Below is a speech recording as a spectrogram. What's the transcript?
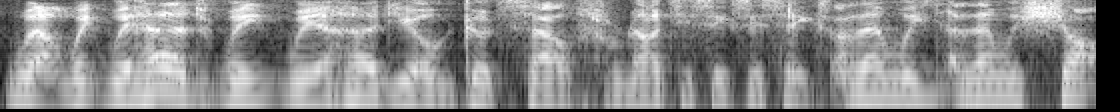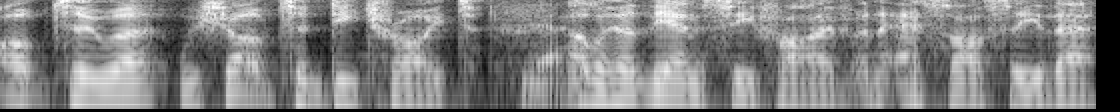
well, we, we heard we, we heard your good self from 1966, and then we and then we shot up to uh, we shot up to Detroit, Yes. and we heard the MC5 and SRC there.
